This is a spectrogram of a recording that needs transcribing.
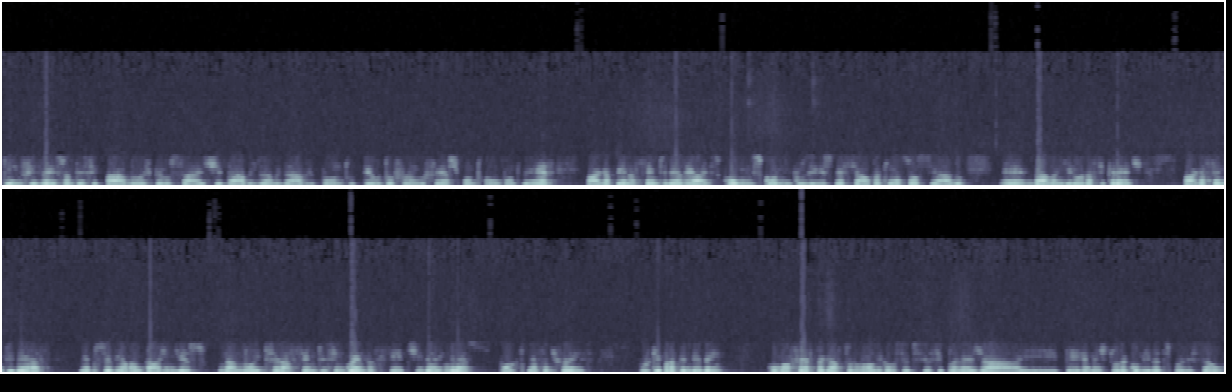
quem fizer isso antecipado, hoje pelo site www.teutofrangofest.com.br, paga apenas 110 reais, com um desconto inclusive especial para quem é associado é, da Languiru da Cicred. Paga 110 e é para você ver a vantagem disso. Na noite será 150, se tiver ingresso. Por que essa diferença? Porque para atender bem. Como uma festa gastronômica, você precisa se planejar e ter realmente toda a comida à disposição.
